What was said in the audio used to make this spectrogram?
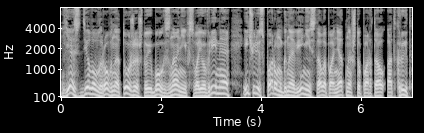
Я сделал ровно то же, что и бог знаний в свое время, и через пару мгновений стало понятно, что портал открыт.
